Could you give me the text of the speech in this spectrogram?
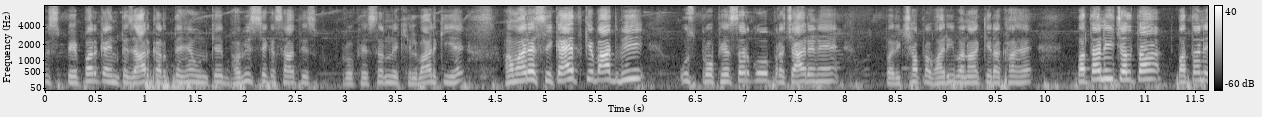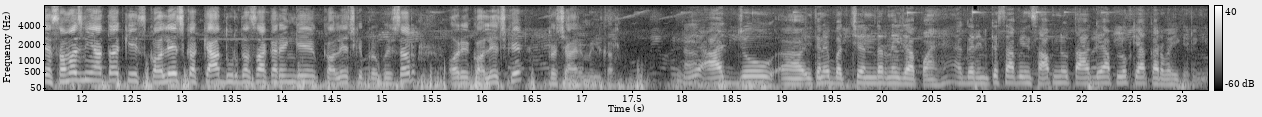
इस पेपर का इंतज़ार करते हैं, उनके भविष्य के साथ इस प्रोफेसर ने खिलवाड़ की है। हमारे शिकायत के बाद भी उस प्रोफेसर को प्राचार्य ने परीक्षा प्रभारी बना के रखा है। पता नहीं चलता पता नहीं समझ नहीं आता कि इस कॉलेज का क्या दुर्दशा करेंगे कॉलेज के प्रोफेसर और ये कॉलेज के प्राचार्य मिलकर। ये आज जो इतने बच्चे अंदर नहीं जा पाए हैं अगर इनके साथ इंसाफ नहीं होता आगे आप लोग क्या कार्रवाई करेंगे?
